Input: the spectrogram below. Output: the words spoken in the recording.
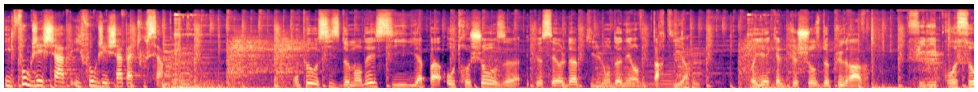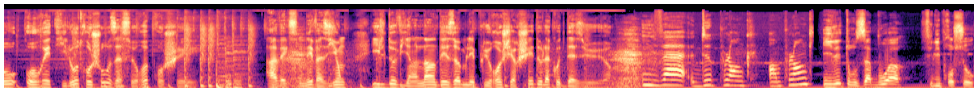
il, faut que j'échappe, il faut que j'échappe à tout ça. On peut aussi se demander s'il n'y a pas autre chose que ces hold-up qui lui ont donné envie de partir. Vous voyez, quelque chose de plus grave. Philippe Rousseau aurait-il autre chose à se reprocher? Avec son évasion, il devient l'un des hommes les plus recherchés de la Côte d'Azur. Il va de planque en planque. Il est aux abois, Philippe Rousseau.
